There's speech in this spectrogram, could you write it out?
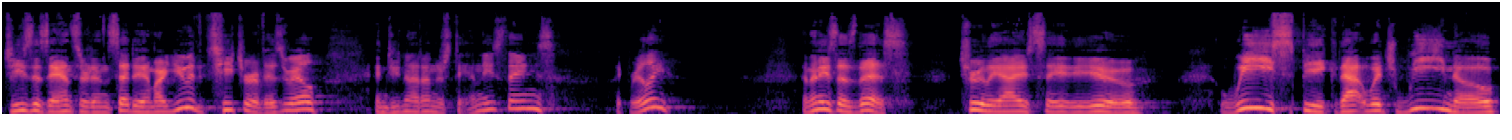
Jesus answered and said to him, Are you the teacher of Israel and do not understand these things? Like, really? And then he says this Truly I say to you, we speak that which we know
